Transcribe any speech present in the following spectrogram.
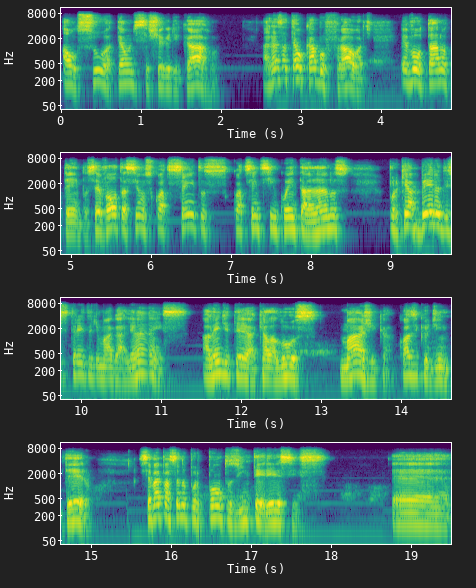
ao sul, até onde se chega de carro, aliás, até o Cabo Froward, é voltar no tempo. Você volta assim uns 400, 450 anos, porque a beira do Estreito de Magalhães, além de ter aquela luz mágica quase que o dia inteiro, você vai passando por pontos de interesses é,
